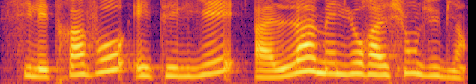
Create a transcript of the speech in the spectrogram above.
Si les travaux étaient liés à l'amélioration du bien,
